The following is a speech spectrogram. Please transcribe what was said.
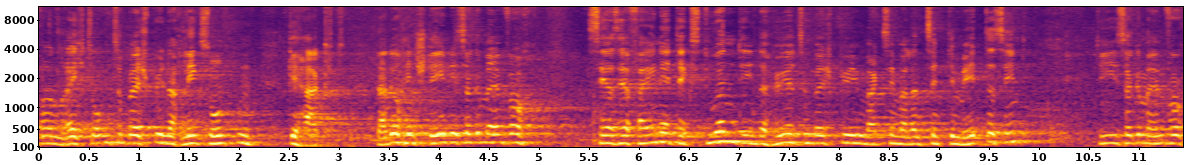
von rechts oben zum Beispiel nach links unten gehackt. Dadurch entstehen, ich sage mal einfach, sehr, sehr feine Texturen, die in der Höhe zum Beispiel maximal einen Zentimeter sind, die, sage ich mal, einfach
